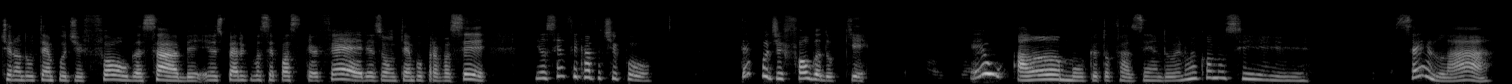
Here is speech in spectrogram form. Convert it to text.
tirando um tempo de folga, sabe? Eu espero que você possa ter férias ou um tempo para você. E eu sempre ficava tipo, tempo de folga do quê? Eu amo o que eu tô fazendo. E não é como se, sei lá,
